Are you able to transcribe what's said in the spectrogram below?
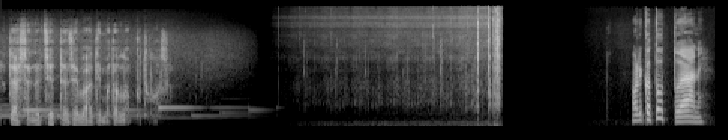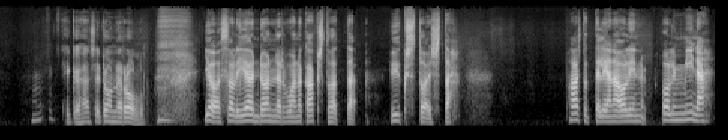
Ja tässä nyt sitten se vaatimaton lopputulos. Oliko tuttu ääni? Eiköhän se Donner ollut. Joo, se oli Jön Donner vuonna 2011. Haastattelijana olin, olin minä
